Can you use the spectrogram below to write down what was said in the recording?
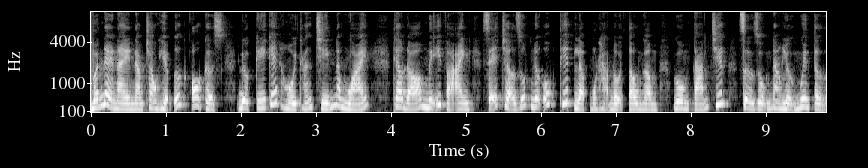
Vấn đề này nằm trong hiệp ước AUKUS được ký kết hồi tháng 9 năm ngoái. Theo đó, Mỹ và Anh sẽ trợ giúp nước Úc thiết lập một hạm đội tàu ngầm gồm 8 chiếc sử dụng năng lượng nguyên tử.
